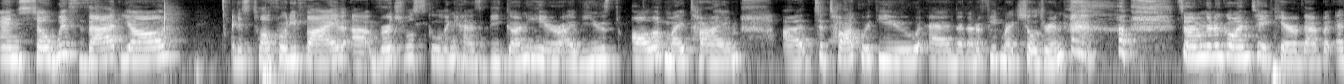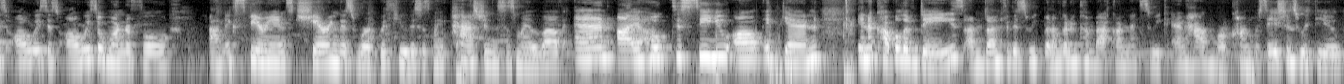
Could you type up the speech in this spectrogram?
And so, with that, y'all, it is 1245. Uh, virtual schooling has begun here. I've used all of my time uh, to talk with you, and I got to feed my children. so I'm going to go and take care of that. But as always, it's always a wonderful um, experience sharing this work with you. This is my passion. This is my love. And I hope to see you all again in a couple of days. I'm done for this week, but I'm going to come back on next week and have more conversations with you.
